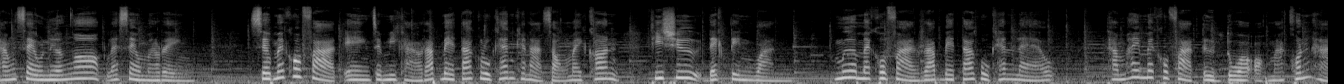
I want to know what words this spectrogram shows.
ทั้งเซลล์เนื้องอกและเซลล์มะเร็ง เซลล์ไมโครฟาจเองจะมีขารับเบต้ากลูแคนขนาด 2 ไมครอน ที่ชื่อเด็กติน1เมื่อไมโครฟาจรับเบต้ากลูแคนแล้วทำให้ไมโครฟาจตื่นตัวออกมาค้นหา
